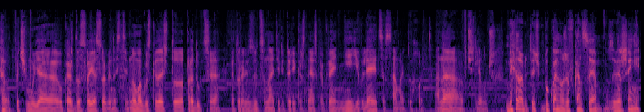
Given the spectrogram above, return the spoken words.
А вот почему я у каждого свои особенности. Но могу сказать, что продукция, которая реализуется на территории Красноярского края, не является самой плохой. Она в числе лучших. Михаил Робертович, буквально уже в конце, в завершении,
